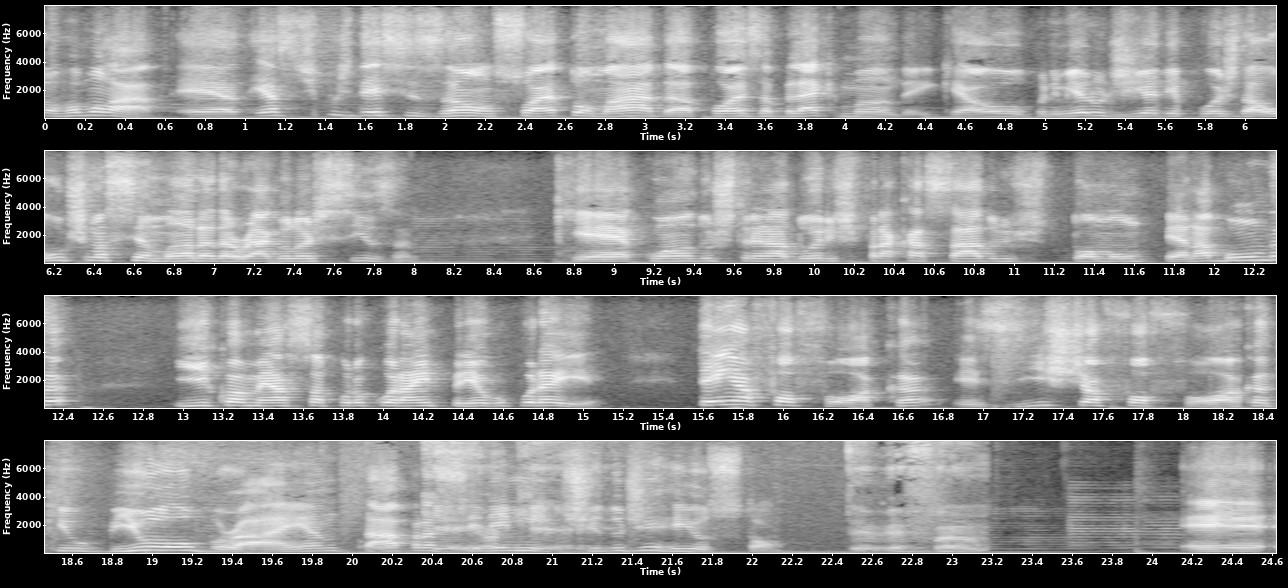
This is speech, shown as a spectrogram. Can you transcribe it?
Então vamos lá. É, esse tipo de decisão só é tomada após a Black Monday, que é o primeiro dia depois da última semana da regular season, que é quando os treinadores fracassados tomam um pé na bunda e começam a procurar emprego por aí. Tem a fofoca, existe a fofoca que o Bill O'Brien tá okay, para ser okay. demitido de Houston. TV fã. É.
